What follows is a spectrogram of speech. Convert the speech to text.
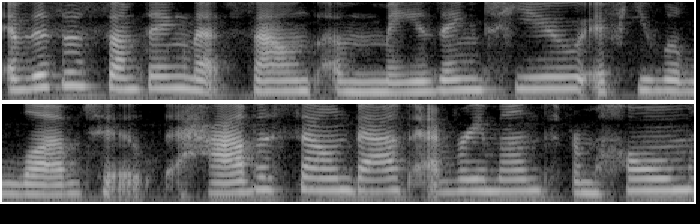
If this is something that sounds amazing to you, if you would love to have a sound bath every month from home,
